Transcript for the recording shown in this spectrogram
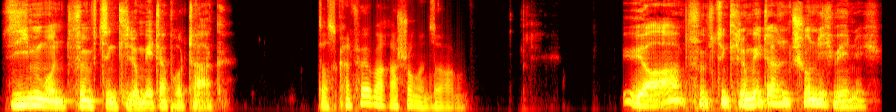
sieben und 15 Kilometer pro Tag. Das kann für Überraschungen sorgen. Ja, 15 Kilometer sind schon nicht wenig.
